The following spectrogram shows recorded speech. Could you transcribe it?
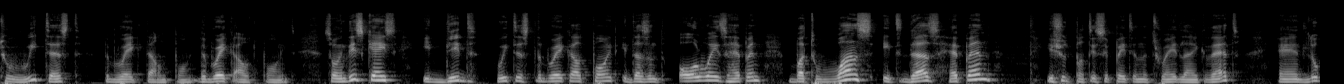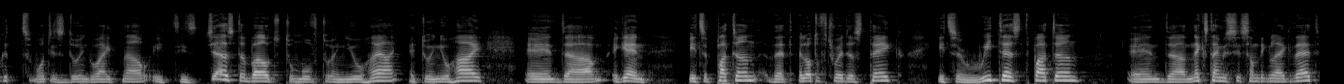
to retest the breakdown point, the breakout point. So in this case, it did retest the breakout point. It doesn't always happen, but once it does happen, you should participate in a trade like that. And look at what it's doing right now. It is just about to move to a new high, to a new high. And um, again, It's a pattern that a lot of traders take. It's a retest pattern. And uh, next time you see something like that,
